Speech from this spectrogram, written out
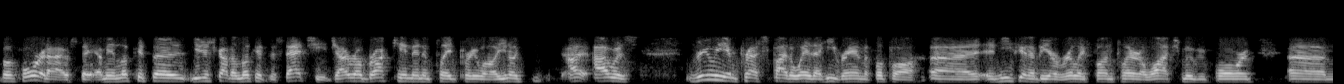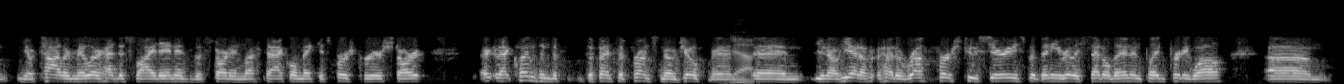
before at Iowa State. I mean, look at the you just got to look at the stat sheet. Jirehl Brock came in and played pretty well. You know, I, I was really impressed by the way that he ran the football, uh, and he's going to be a really fun player to watch moving forward. Um, you know, Tyler Miller had to slide in as the starting left tackle, make his first career start. Uh, That Clemson def- defensive front's no joke, man. Yeah. And you know, he had a had a rough first two series, but then he really settled in and played pretty well. Um,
